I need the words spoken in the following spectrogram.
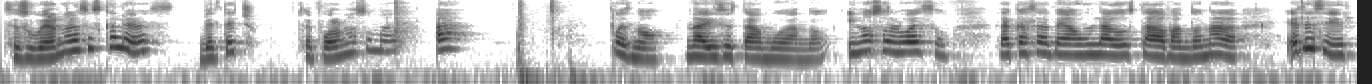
se subieron a las escaleras del techo, se fueron a asomar, ah, pues no, nadie se estaba mudando. Y no solo eso, la casa de a un lado estaba abandonada, es decir,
